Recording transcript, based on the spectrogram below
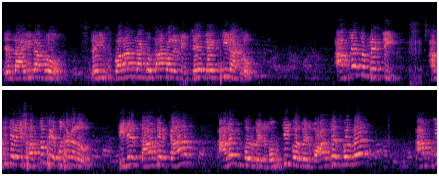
যে দায়ী ডাকলো, যে স্কলার ডাকলো, তা বলেননি যে ব্যক্তি ডাকলো। আপনি একজন ব্যক্তি, হাদিসের এই শব্দ থেকে বোঝা গেল, দিনের দাঁতের কাজ, আলেম করবেন, মুফতি করবেন, মহাদ্দেশ করবেন, আপনি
